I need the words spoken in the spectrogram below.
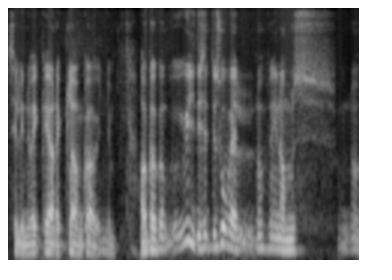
selline väike hea reklaam ka, on ju. aga ka üldiselt ju suvel noh, enamus no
